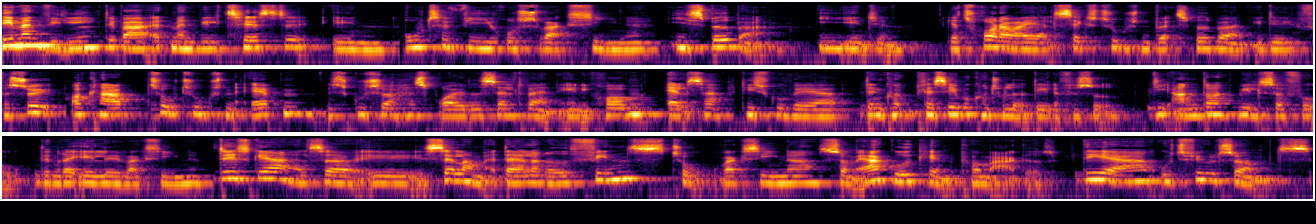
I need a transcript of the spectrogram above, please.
Det man ville, det var, at man ville teste en rotavirusvaccine i spædbørn i Indien. Jeg tror, der var i alt 6.000 spædbørn i det forsøg, og knap 2.000 af dem skulle så have sprøjtet saltvand ind i kroppen, altså de skulle være den placebo-kontrollerede del af forsøget. De andre ville så få den reelle vaccine. Det sker altså, øh, selvom at der allerede findes to vacciner, som er godkendt på markedet. Det er utvivlsomt,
